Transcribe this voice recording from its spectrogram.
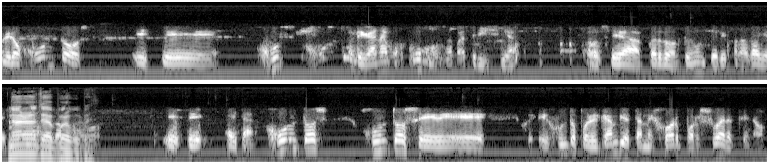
pero juntos, este, juntos le ganamos cómodos a Patricia o sea, perdón, tengo un teléfono acá que... No, no, no te preocupes. Este, ahí está. Juntos, juntos, eh, eh, juntos por el cambio está mejor por suerte, ¿no?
